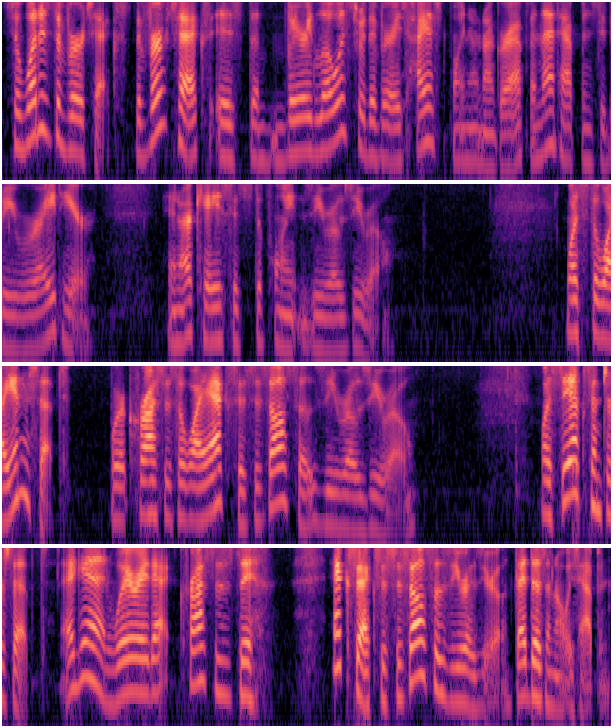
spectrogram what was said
So what is the vertex? The vertex is the very lowest or the very highest point on our graph, and that happens to be right here. In our case, it's the point 0, 0. What's the y-intercept? Where it crosses the y-axis is also 0, 0. What's the x-intercept? Again, where it crosses the x-axis is also 0, 0. That doesn't always happen.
